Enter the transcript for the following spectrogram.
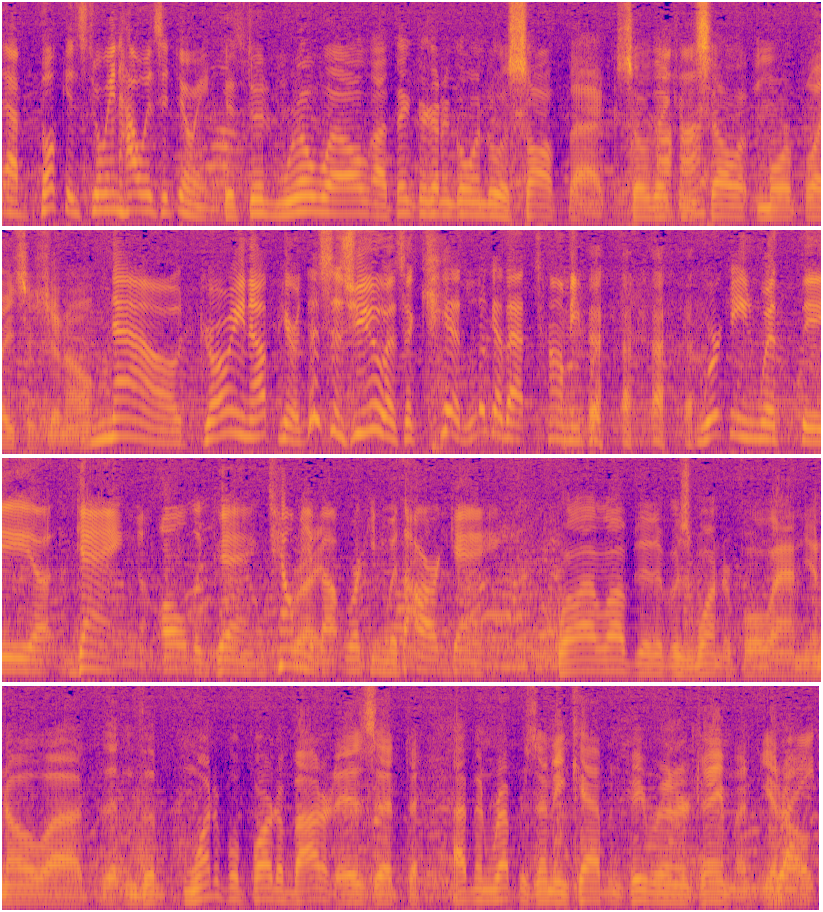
that book is doing. How is it doing? It did real well. I think they're going to go into a softback so they Uh-huh. can sell it in more places, you know. Now, growing up here, this is you as a kid. Look at that, Tommy. Butch. working with the uh, gang, all the gang. Tell me about working with our gang. Well, I loved it. It was wonderful. And, you know, uh, the, the wonderful part about it is that uh, I've been representing Cabin Fever Entertainment, you know, Right.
